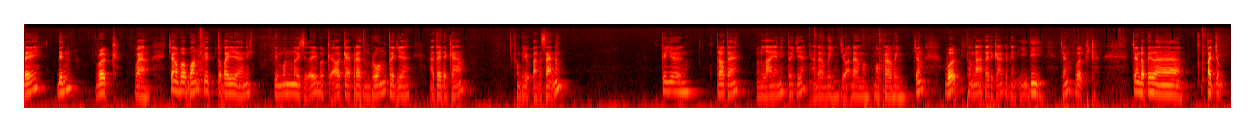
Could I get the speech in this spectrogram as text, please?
they didn't work well ចឹង verb 1គឺទោះបីនេះពីមុននៅជាអីបើឲ្យកែប្រែតម្រង់ទៅជាអតីតកាលក្នុងប្រយោគបដិសេធហ្នឹងគឺយើងត្រូវតែបន្លាយអានេះទៅជាអាដើមវិញយកអាដើមមកប្រើវិញអញ្ចឹង work ធម្មតាអតីតកាលគឺមាន ed អញ្ចឹង worked អញ្ចឹងដល់ពេលបច្ចុប្បន្ន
